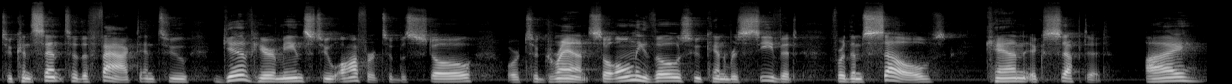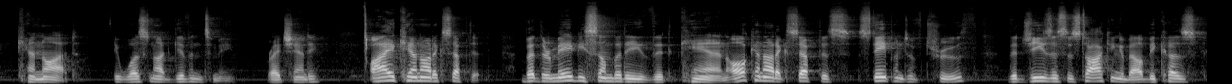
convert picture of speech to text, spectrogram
to consent to the fact, and to give here means to offer, to bestow, or to grant. So only those who can receive it for themselves can accept it. I cannot. It was not given to me. Right, Shandy? I cannot accept it. But there may be somebody that can. All cannot accept this statement of truth that Jesus is talking about because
